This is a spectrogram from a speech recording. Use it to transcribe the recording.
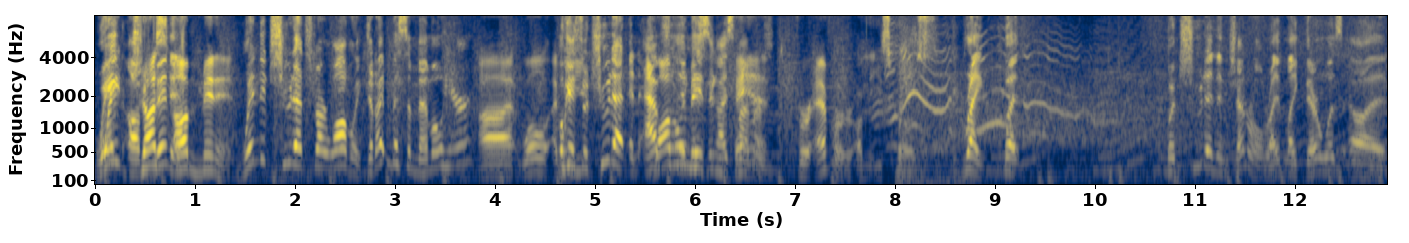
Wait, Wait a just minute. a minute. When did Chudat start wobbling? Did I miss a memo here? Uh, well, I okay, mean, so Chudat an absolutely amazing Ice Climbers. forever on the East Coast. Right, but but at in general, right? Like there was a,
